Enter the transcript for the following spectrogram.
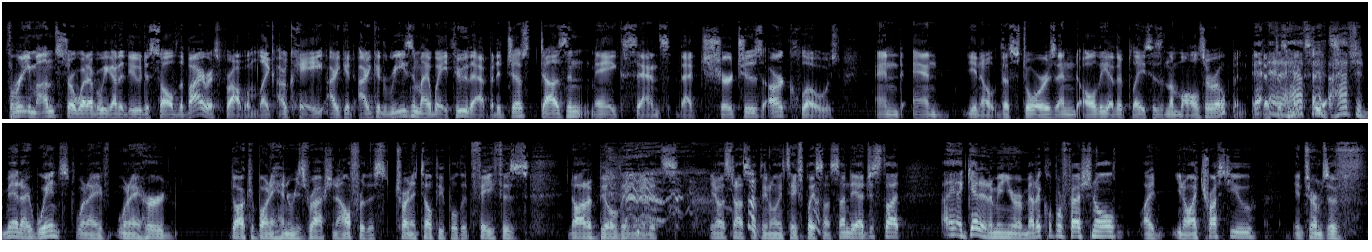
three months or whatever we got to do to solve the virus problem. Like, okay, I could I could reason my way through that, but it just doesn't make sense that churches are closed and and you know the stores and all the other places and the malls are open. That and doesn't make have sense. to I have to admit I winced when I when I heard Dr. Bonnie Henry's rationale for this, trying to tell people that faith is not a building and it's you know it's not something that only takes place on Sunday. I just thought I, I get it. I mean, you're a medical professional. I you know I trust you in terms of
